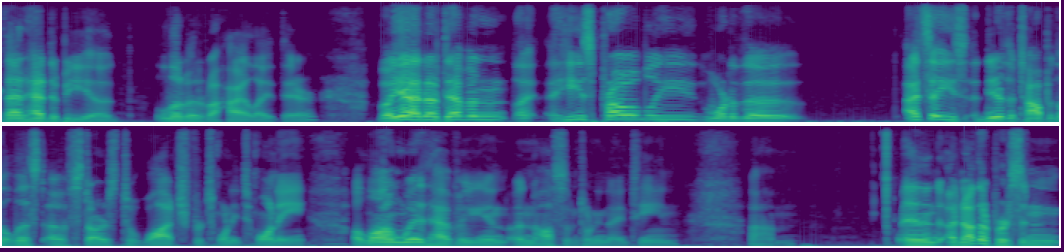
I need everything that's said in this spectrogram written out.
that had to be a, a little bit of a highlight there. But yeah, no, Devin, like, he's probably one of the. I'd say he's near the top of the list of stars to watch for 2020, along with having an, an awesome 2019. Um, and another person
